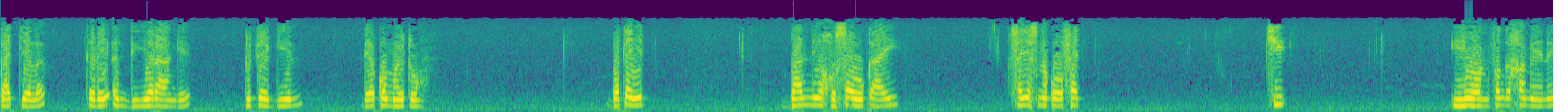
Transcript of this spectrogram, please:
gàcce la te andi du dee ko moytu ba tayit bànneexu sawukaay sañes na koo faj ci yoon fa nga xamee ne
